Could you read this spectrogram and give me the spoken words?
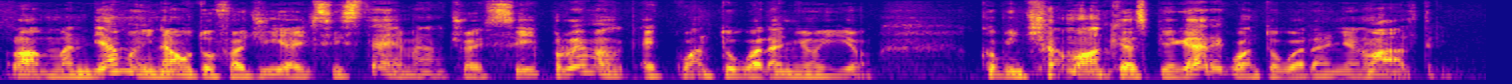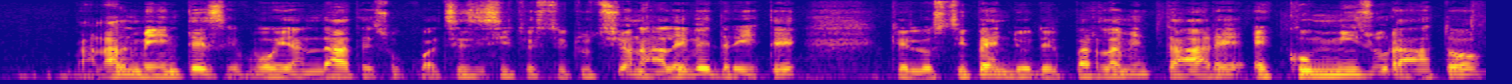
allora mandiamo in autofagia il sistema, cioè se il problema è quanto guadagno io, cominciamo anche a spiegare quanto guadagnano altri. Banalmente, se voi andate su qualsiasi sito istituzionale, vedrete che lo stipendio del parlamentare è commisurato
